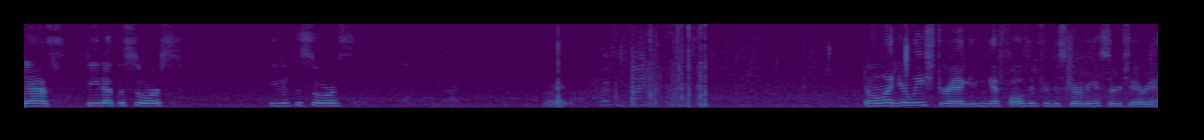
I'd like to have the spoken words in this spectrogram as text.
Yes, feed at the source. Feed at the source. All right. Don't let your leash drag. You can get faulted for disturbing a search area.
